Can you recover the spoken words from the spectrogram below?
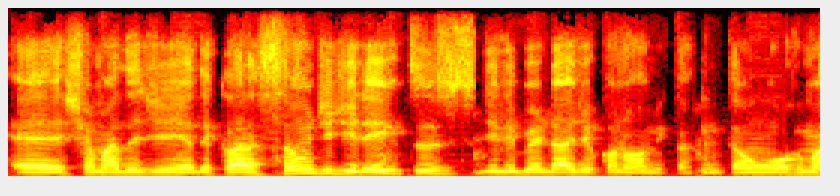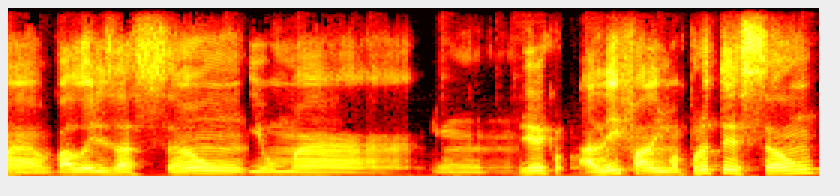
é chamada de a Declaração de Direitos de Liberdade Econômica. Então, houve uma valorização e uma. Um, a lei fala em uma proteção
